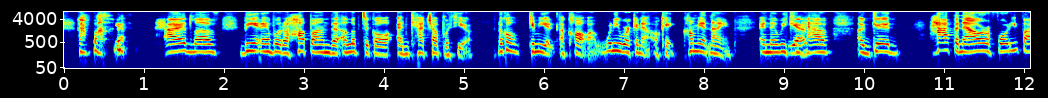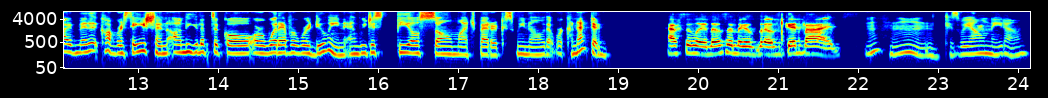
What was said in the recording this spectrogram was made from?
have fun. Yeah. I love being able to hop on the elliptical and catch up with you. Nicole, give me a, a call. When are you working out? Okay, call me at nine. And then we can yep. have a good half an hour, 45 minute conversation on the elliptical or whatever we're doing. And we just feel so much better because we know that we're connected. Absolutely. Those are the, those good vibes. Mm-hmm. Cause we all need them.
